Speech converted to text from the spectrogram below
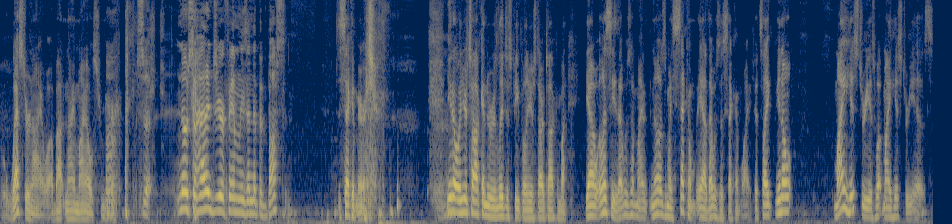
Western Iowa, about nine miles from here. So, no. So, how did your families end up in Boston? second marriage. you know, when you're talking to religious people and you start talking about, yeah, well, let's see, that was my no, it was my second. Yeah, that was the second wife. It's like you know, my history is what my history is,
